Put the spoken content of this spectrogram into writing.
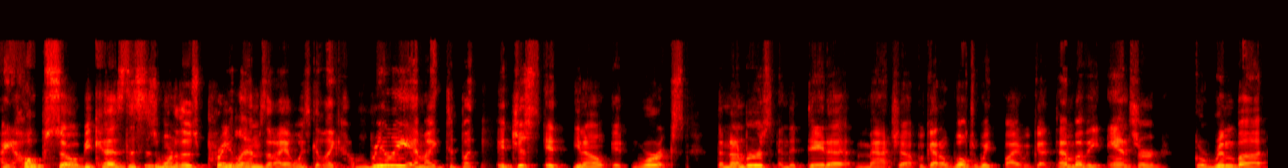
I hope so because this is one of those prelims that I always get like, really? Am I? But it just it you know it works. The numbers and the data match up. We've got a welterweight fight. We've got Themba the answer, Gorimbo.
